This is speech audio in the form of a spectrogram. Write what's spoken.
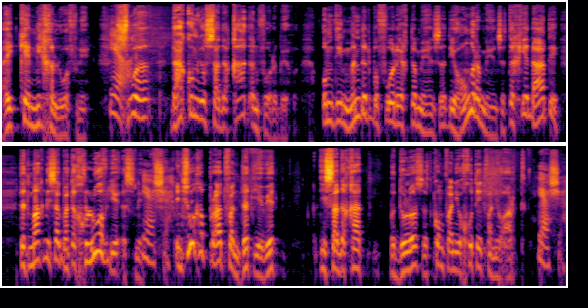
hy ken nie geloof nie. Ja. So daar kom jou sadaqat in voorbeeld om die minder bevoorregte mense, die honger mense te gee daardie. Dit maak nie saak wat 'n geloof jy is nie. Ja, Sheikh. En so gepraat van dit, jy weet, die sadaqat bedoel ons, dit kom van jou goedheid van jou hart. Ja, Sheikh.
